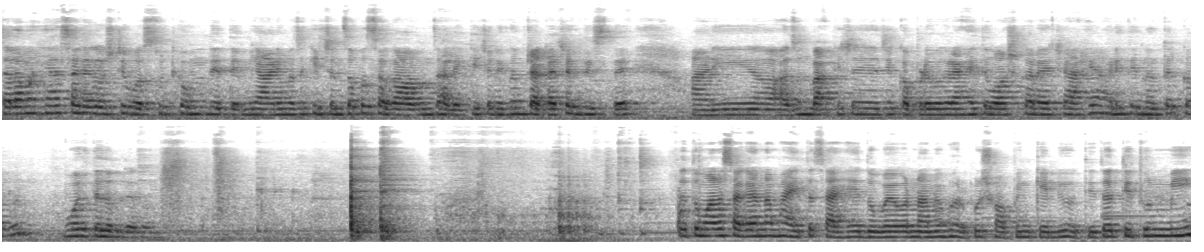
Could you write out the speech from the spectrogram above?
चला मग ह्या सगळ्या गोष्टी वस्तू ठेवून देते मी आणि माझं किचनचं पण सगळं आवरून झालं किचन एकदम चकाचक दिसते आणि अजून बाकीचे जे कपडे वगैरे आहे ते वॉश करायचे आहे आणि ते नंतर करून बोलते तुमच्यासोबत. तर तुम्हाला सगळ्यांना माहीतच आहे दुबईवरून आम्ही भरपूर शॉपिंग केली होती. तर तिथून मी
